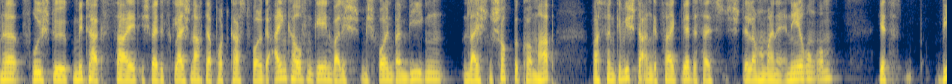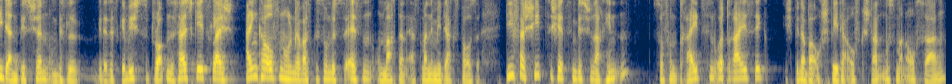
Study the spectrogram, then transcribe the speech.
Ne, Frühstück, Mittagszeit. Ich werde jetzt gleich nach der Podcast-Folge einkaufen gehen, weil ich mich vorhin beim Wiegen einen leichten Schock bekommen habe, was für ein Gewicht da angezeigt wird. Das heißt, ich stelle auch noch meine Ernährung um. Jetzt wieder ein bisschen, um ein bisschen wieder das Gewicht zu droppen. Das heißt, ich gehe jetzt gleich einkaufen, hol mir was Gesundes zu essen und mache dann erstmal eine Mittagspause. Die verschiebt sich jetzt ein bisschen nach hinten, so von 13.30 Uhr. Ich bin aber auch später aufgestanden, muss man auch sagen.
